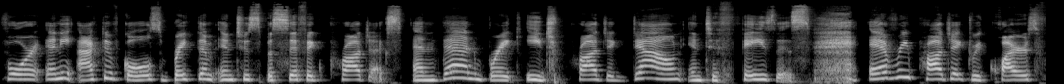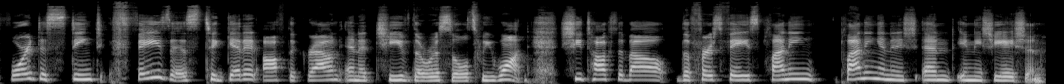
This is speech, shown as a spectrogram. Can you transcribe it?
For any active goals, break them into specific projects and then break each project down into phases. Every project requires four distinct phases to get it off the ground and achieve the results we want. She talks about the first phase, planning, planning and, and initiation.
